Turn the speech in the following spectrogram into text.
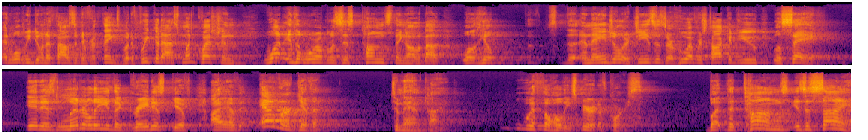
and we'll be doing a thousand different things. But if we could ask one question, what in the world was this tongues thing all about? Well, he'll, the, an angel or Jesus or whoever's talking to you will say, it is literally the greatest gift I have ever given to mankind, with the Holy Spirit, of course. But the tongues is a sign,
